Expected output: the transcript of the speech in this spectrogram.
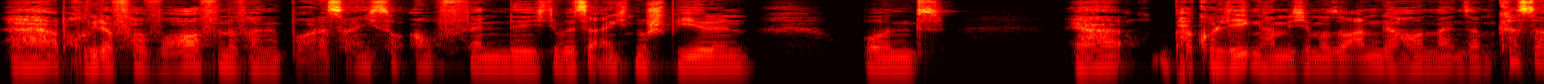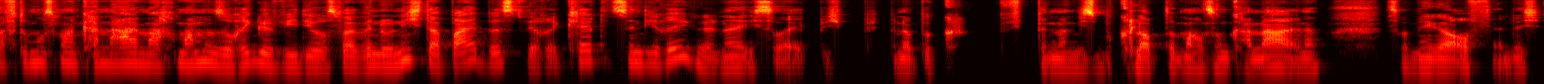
äh, aber auch wieder verworfen. Und fand, boah, das ist eigentlich so aufwendig, du willst ja eigentlich nur spielen. Und ja, ein paar Kollegen haben mich immer so angehauen, meinten so, Christoph, du musst mal einen Kanal machen, mach mal so Regelvideos, weil wenn du nicht dabei bist, wer erklärt uns denn die Regeln? Ne? Ich so, ey, ich, bin doch ich bin doch nicht so bekloppt und mache so einen Kanal, ne? War mega aufwendig.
